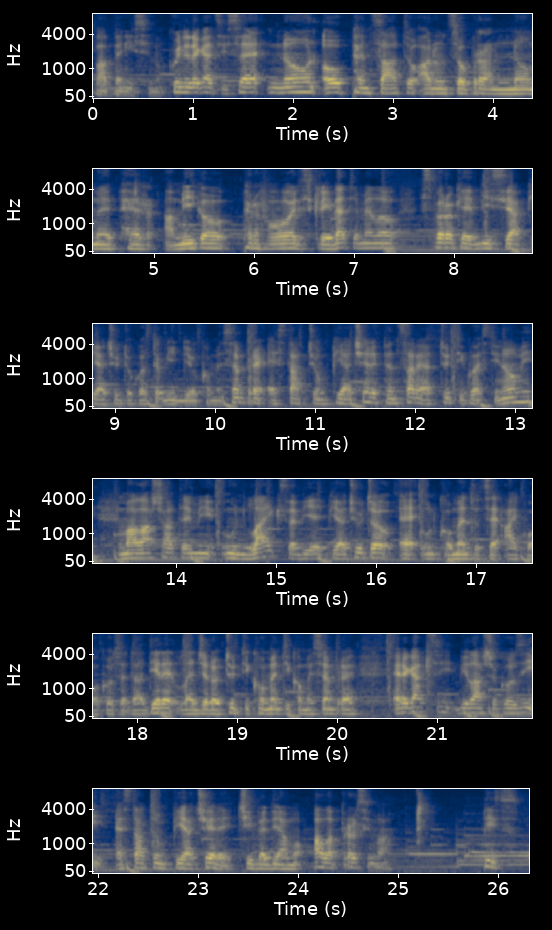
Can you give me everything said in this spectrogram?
va benissimo. Quindi ragazzi se non ho pensato ad un soprannome per amico per favore scrivetemelo. Spero che vi sia piaciuto questo video. Come sempre è stato un piacere pensare a tutti questi nomi ma lasciatemi un like se vi è piaciuto e un commento se hai qualcosa da dire. Leggerò tutti i commenti come sempre. E ragazzi vi lascio così. È stato un piacere. Ci vediamo alla prossima. Peace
